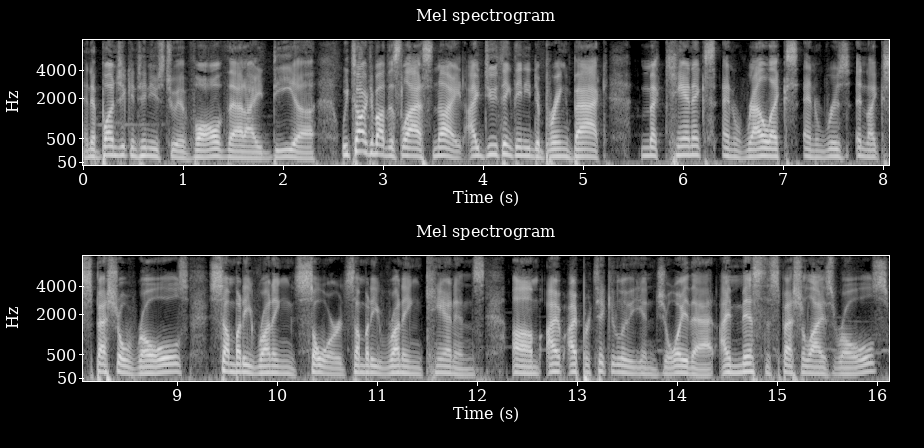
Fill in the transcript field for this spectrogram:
And if Bungie continues to evolve that idea, we talked about this last night. I do think they need to bring back mechanics and relics and, res- and like special roles. Somebody running swords, somebody running cannons. Um, I, I particularly enjoy that. I miss the specialized roles.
